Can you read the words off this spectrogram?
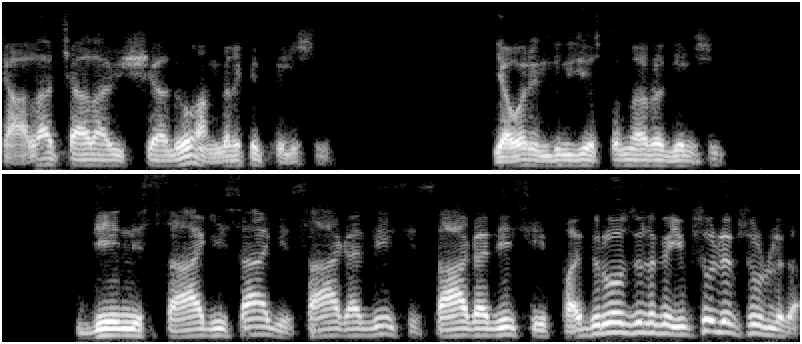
చాలా చాలా విషయాలు అందరికీ తెలుసు. ఎవరు ఎందుకు చేస్తున్నారో తెలుసు. దీన్ని సాగి సాగి సాగదీసి సాగదీసి పది రోజులుగా ఎపిసోడ్ ఎపిసోడ్లుగా.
